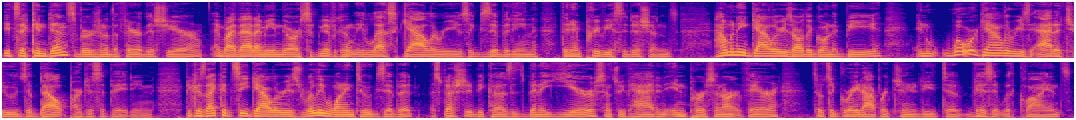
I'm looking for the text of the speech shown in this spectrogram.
It's a condensed version of the fair this year, and by that I mean there are significantly less galleries exhibiting than in previous editions. How many galleries are there going to be, and what were galleries' attitudes about participating? Because I could see galleries really wanting to exhibit, especially because it's been a year since we've had an in person art fair, so it's a great opportunity to visit with clients.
